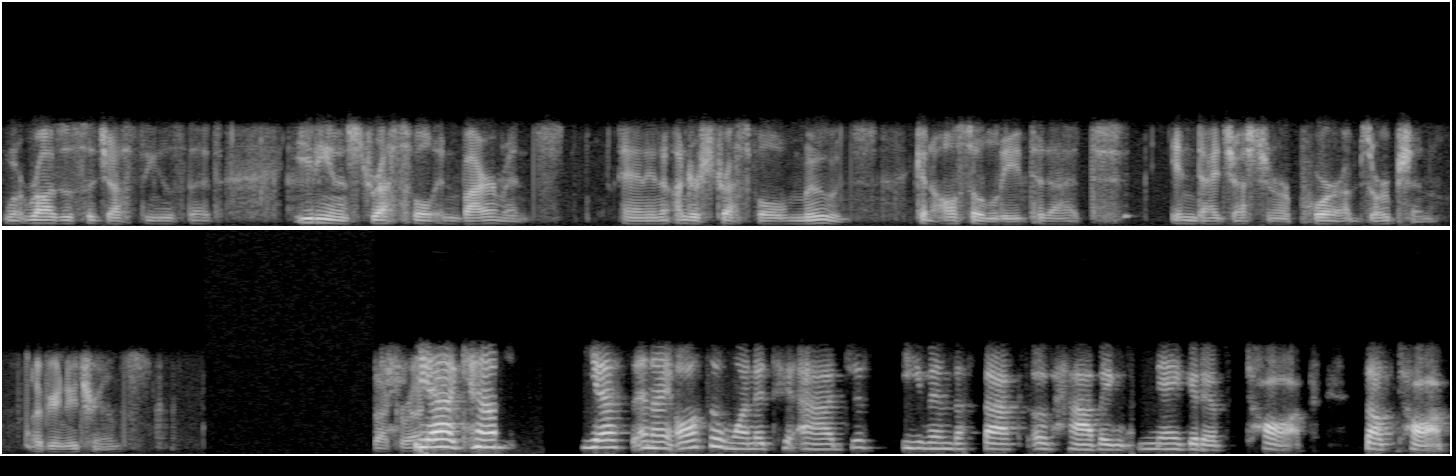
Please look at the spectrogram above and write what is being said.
what Roz is suggesting is that eating in stressful environments and in under stressful moods can also lead to that indigestion or poor absorption of your nutrients. Is that correct? Yeah, Cam. Yes, and I also wanted to add just even the fact of having negative talk, self-talk,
